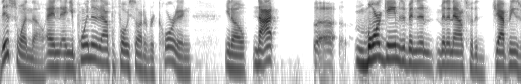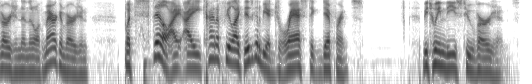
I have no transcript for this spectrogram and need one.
this one though, and and you pointed it out before we started recording. You know, not uh, more games have been been announced for the Japanese version than the North American version, but still, I I kind of feel like there's going to be a drastic difference between these two versions,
